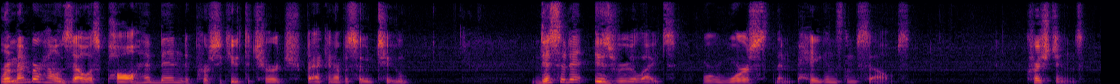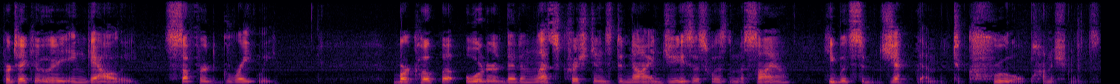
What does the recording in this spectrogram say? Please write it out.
Remember how zealous Paul had been to persecute the church back in episode 2? Dissident Israelites were worse than pagans themselves. Christians, particularly in Galilee, suffered greatly. Bar Kokhba ordered that unless Christians denied Jesus was the Messiah, he would subject them to cruel punishments.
